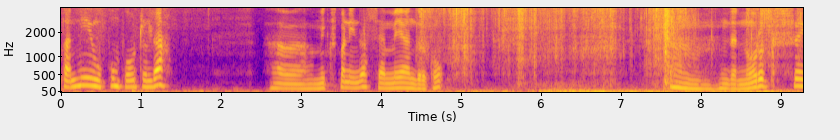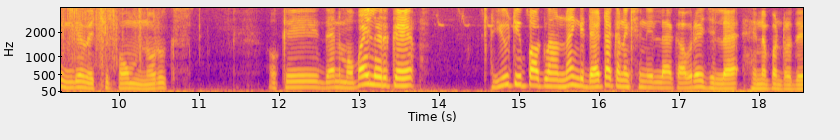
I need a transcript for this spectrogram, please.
தண்ணி உப்பும் போட்டிருந்தா மிக்ஸ் பண்ணியிருந்தா செம்மையாக இருந்திருக்கும். இந்த நொறுக்ஸ் இங்கே வச்சுப்போம் நொறுக்ஸ். ஓகே தென் மொபைல் இருக்குது யூடியூப் பார்க்கலான்னா இங்கே டேட்டா கனெக்ஷன் இல்லை கவரேஜ் இல்லை. என்ன பண்ணுறது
